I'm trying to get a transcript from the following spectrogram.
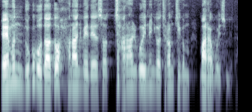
뱀은 누구보다도 하나님에 대해서 잘 알고 있는 것처럼 지금 말하고 있습니다.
